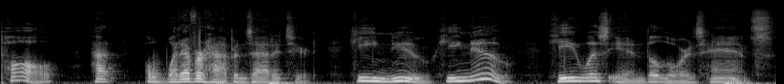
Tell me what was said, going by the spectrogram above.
Paul had a whatever happens attitude. He knew, he knew he was in the Lord's hands.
